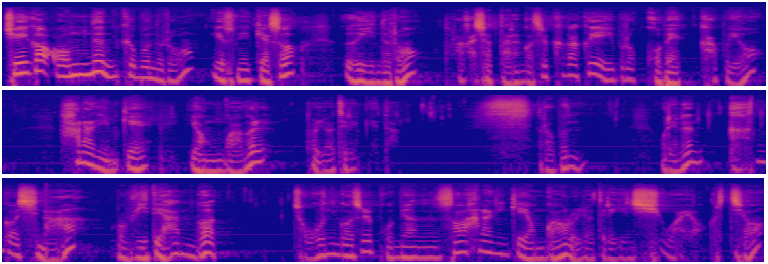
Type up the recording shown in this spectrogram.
죄가 없는 그분으로 예수님께서 의인으로 돌아가셨다는 것을 그가 그의 입으로 고백하고요. 하나님께 영광을 돌려드립니다. 여러분, 우리는 큰 것이나 뭐 위대한 것, 좋은 것을 보면서 하나님께 영광을 올려드리긴 쉬워요. 그렇죠?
